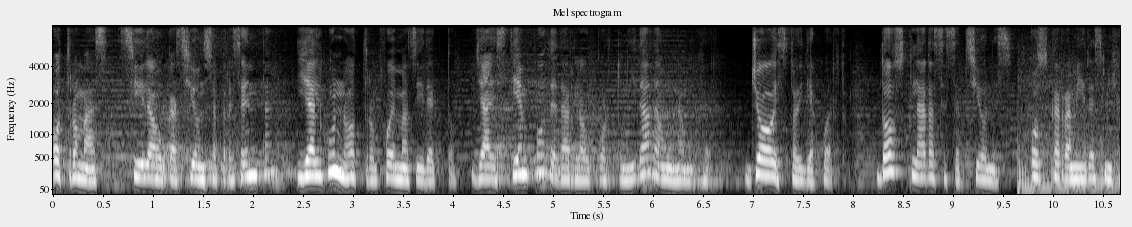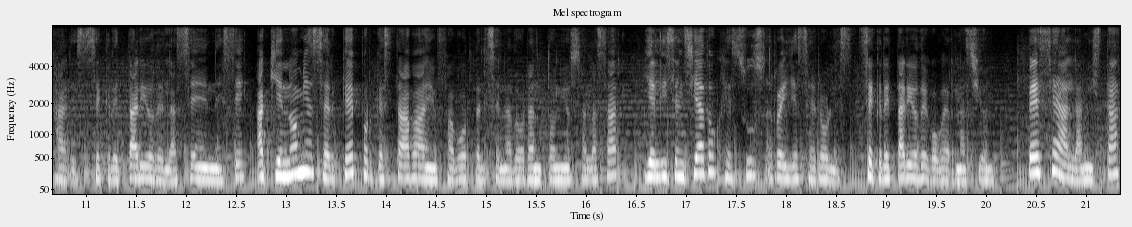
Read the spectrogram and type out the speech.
otro más, si la ocasión se presenta, y algún otro fue más directo. Ya es tiempo de dar la oportunidad a una mujer. Yo estoy de acuerdo. Dos claras excepciones. Oscar Ramírez Mijares, secretario de la CNC, a quien no me acerqué porque estaba en favor del senador Antonio Salazar, y el licenciado Jesús Reyes Heroles, secretario de Gobernación. Pese a la amistad,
